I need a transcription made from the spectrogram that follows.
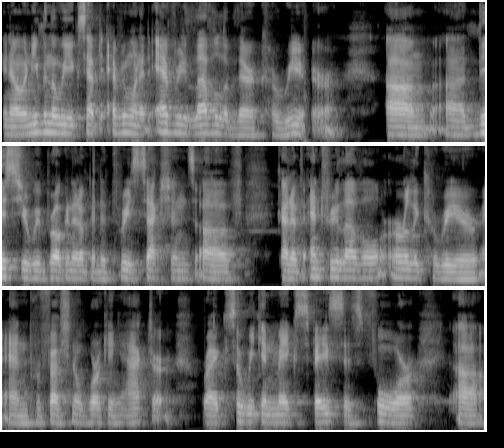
You know, and even though we accept everyone at every level of their career, um, uh, this year we've broken it up into three sections of kind of entry level, early career, and professional working actor, right? So we can make spaces for uh,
